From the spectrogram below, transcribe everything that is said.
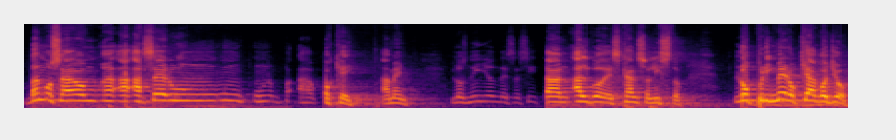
Vamos a, hacer un, ah, Ok, amén. Los niños necesitan algo de descanso, listo. Lo primero que hago yo,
